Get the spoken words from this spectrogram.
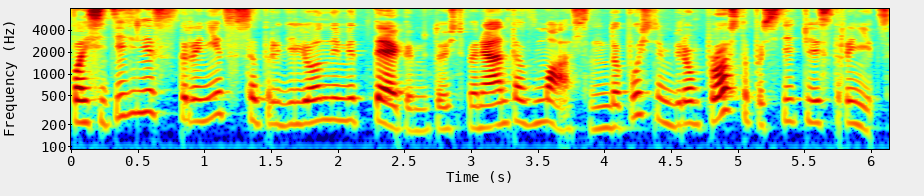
посетители страниц с определенными тегами, то есть вариантов масса. Ну, допустим, берем просто посетители страниц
